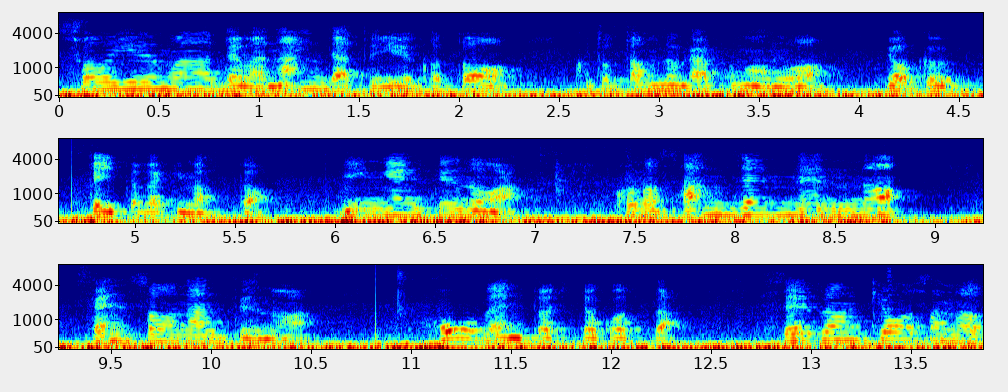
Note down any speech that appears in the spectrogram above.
そういうものではないんだということを言霊の学問をよく言っていただきますと。人間っていうのはこの3000年の戦争なんていうのは方便として起こった。生存競争の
